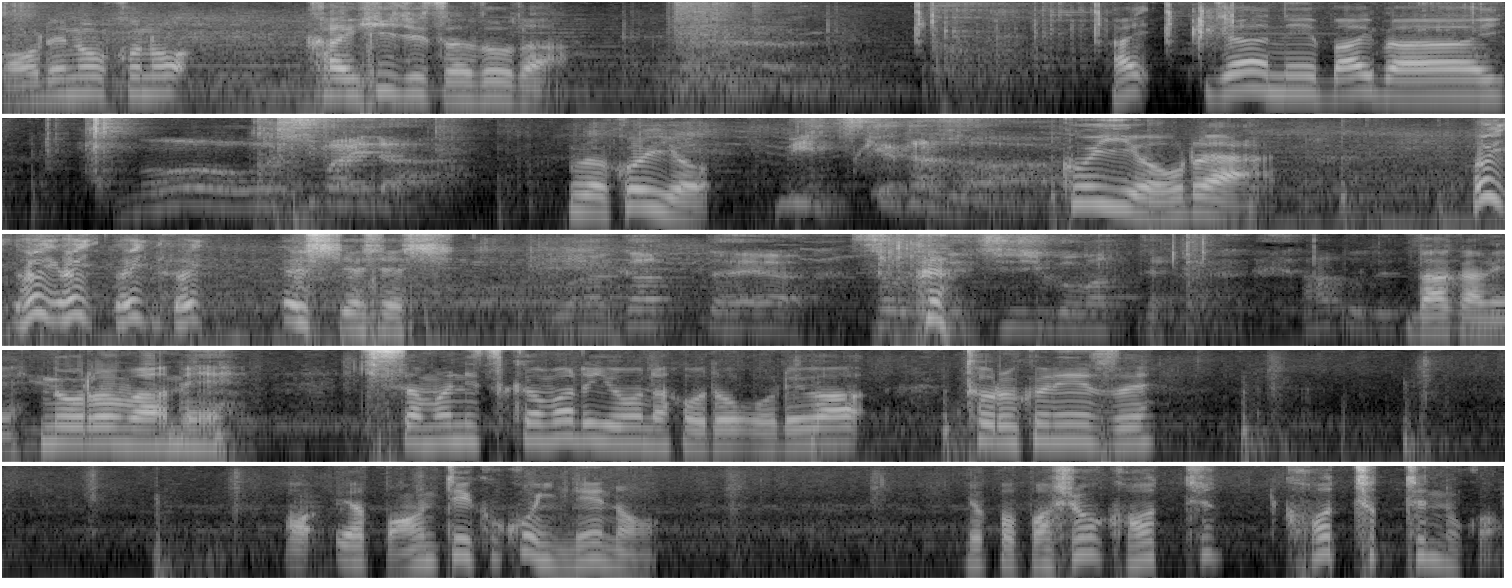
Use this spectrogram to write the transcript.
俺のこの回避術はどうだ？はい、じゃあね、バイバイ。ほら、来いよ。見つけたぞ来いよ、ほら。はい、はい、はい、はい、はい。よしよしよし。分かったよそこで縮こまってバカめ、のろまめ。貴様に捕まるようなほど俺は、とろくねえぜ。あ、やっぱアンティークコインねえな。やっぱ場所が変わっちゃ、変わっちゃってんのか。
